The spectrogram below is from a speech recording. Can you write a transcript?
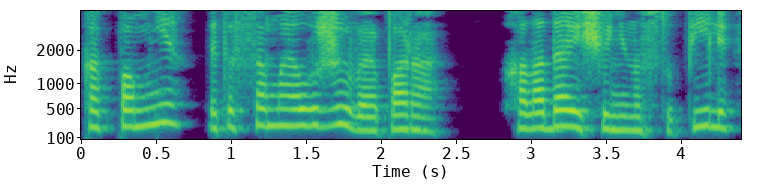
Как по мне, это самая лживая пора. Холода еще не наступили,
